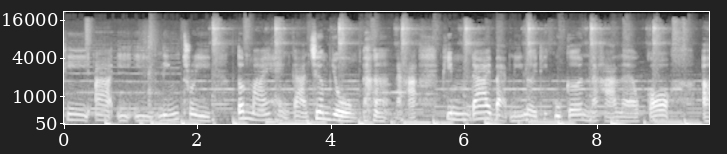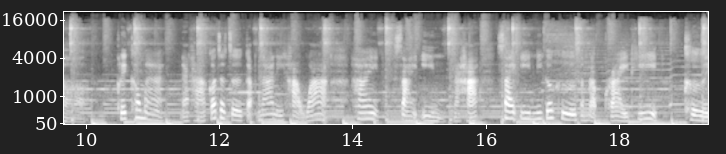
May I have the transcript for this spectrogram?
T R E E Linktree ต้นไม้แห่งการเชื่อมโยงนะคะ พิมพ์ได้แบบนี้เลยที่ Google นะคะ แล้วก็คลิกเข้ามานะคะ ก็จะเจอกับหน้านี้ค่ะว่าให้ sign in นะคะ sign in นี่ก็คือสำหรับใครที่เคย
